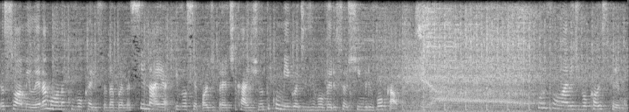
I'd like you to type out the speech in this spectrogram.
Eu sou a Milena Mônaco, vocalista da banda Sinaia, e você pode praticar junto comigo a desenvolver o seu timbre vocal. Curso online de vocal extremo,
